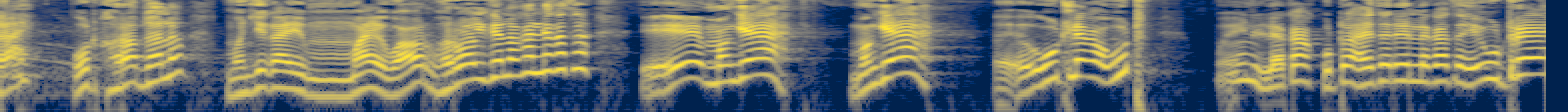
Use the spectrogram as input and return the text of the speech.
काय? पोट खराब झालं? म्हणजे काय माय वावर भरवायला गेला का ए मंग्या मंग्या ए, उठ लेका उठ. ए, लेका कुठं आहे तरी लेका उठ रे.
